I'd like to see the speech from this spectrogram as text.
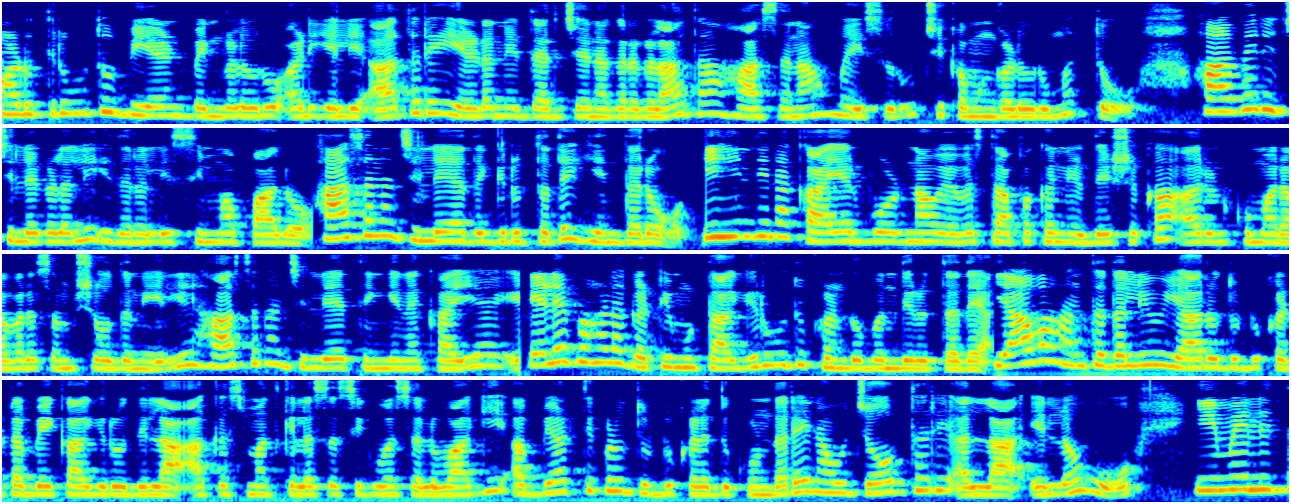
ಮಾಡುತ್ತಿರುವುದು ಬಿಯಾಂಡ್ ಬೆಂಗಳೂರು ಅಡಿಯಲ್ಲಿ, ಆದರೆ ಎರಡನೇ ದರ್ಜೆ ನಗರಗಳಾದ ಹಾಸನ, ಮೈಸೂರು, ಚಿಕ್ಕಮಗಳೂರು ಮತ್ತು ಹಾವೇರಿ ಜಿಲ್ಲೆಗಳಲ್ಲಿ ಇದರಲ್ಲಿ ಸಿಂಹಪಾಲು ಹಾಸನ ಜಿಲ್ಲೆಯಾದಗಿರುತ್ತದೆ ಎಂದರು. ಈ ಹಿಂದಿನ ಕಾಯರ್ ಬೋರ್ಡ್ನ ವ್ಯವಸ್ಥಾಪಕ ನಿರ್ದೇಶಕ ಅರುಣ್ ಕುಮಾರ್ ಅವರ ಸಂಶೋಧನೆಯಲ್ಲಿ ಹಾಸನ ಜಿಲ್ಲೆಯ ತೆಂಗಿನಕಾಯಿಯ ಎಳೆ ಬಹಳ ಗಟ್ಟಿಮುಟ್ಟಾಗಿರುವುದು ಕಂಡು ಬಂದಿರುತ್ತದೆ. ಯಾವ ಹಂತದಲ್ಲಿಯೂ ಯಾರು ದುಡ್ಡು ಕಟ್ಟಬೇಕಾಗಿರುವುದಿಲ್ಲ. ಅಕಸ್ಮಾತ್ ಕೆಲಸ ಸಿಗುವ ಸಲುವಾಗಿ ಅಭ್ಯರ್ಥಿಗಳು ದುಡ್ಡು ಕಳೆದುಕೊಂಡರೆ ನಾವು ಜವಾಬ್ದಾರಿ ಅಲ್ಲ ಎಲ್ಲವೂ ಇಮೇಲಿಂದ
